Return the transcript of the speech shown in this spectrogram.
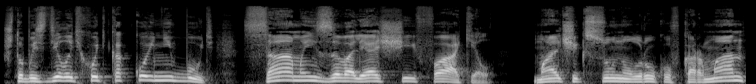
чтобы сделать хоть какой-нибудь самый завалящий факел. Мальчик сунул руку в карман,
